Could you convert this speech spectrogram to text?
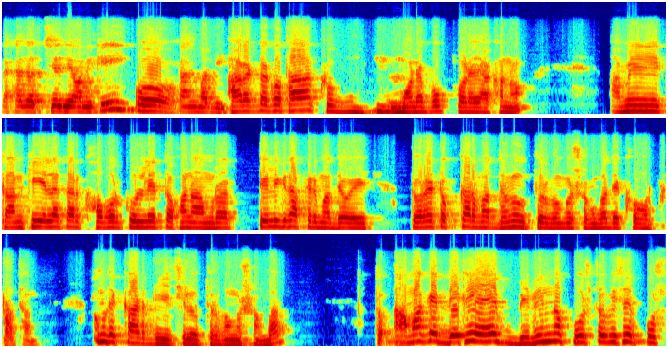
দেখা যাচ্ছে যে অনেকেই ও সাংবাদিক। আর একটা কথা খুব মনে পড়ে এখনও। আমি কানকি এলাকার খবর করলে তখন আমরা টেলিগ্রাফের মাধ্যমে ওই টরেটক্কার মাধ্যমে উত্তরবঙ্গ সংবাদে খবর পাঠাতাম। আমাদের কার্ড দিয়েছিল উত্তরবঙ্গ সংবাদ। তো আমাকে দেখলে বিভিন্ন পোস্ট অফিসের পোস্ট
